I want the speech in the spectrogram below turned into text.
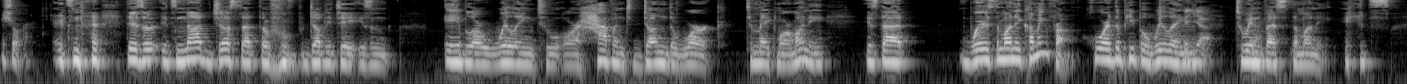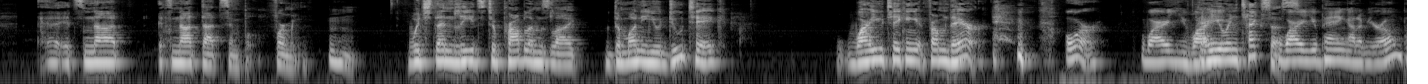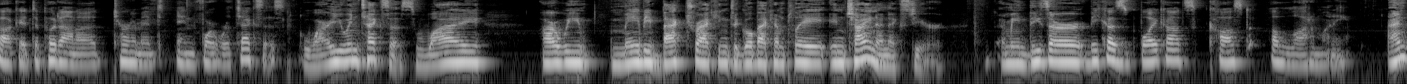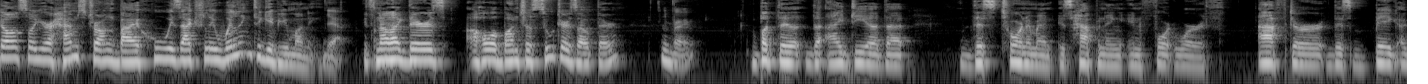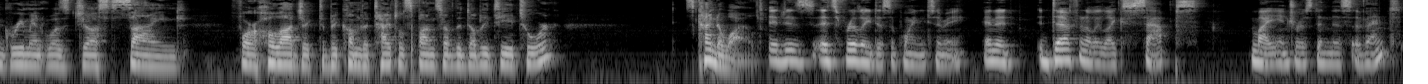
Sure. It's not, there's a it's not just that the WTA isn't able or willing to or haven't done the work to make more money. Is that where's the money coming from? Who are the people willing Yeah. to invest the money? It's uh, it's not it's not that simple for me. Which then leads to problems like the money you do take. Why are you taking it from there? Or why are you Why are you in Texas? why are you paying out of your own pocket to put on a tournament in Fort Worth, Texas? Why are you in Texas? Why are we maybe backtracking to go back and play in China next year? I mean, these are, Because boycotts cost a lot of money. and also you're hamstrung by who is actually willing to give you money. Yeah. It's not like there's a whole bunch of suitors out there, Right. but the, the idea that this tournament is happening in Fort Worth after this big agreement was just signed for Hologic to become the title sponsor of the WTA Tour. It's kind of wild. It is. It's really disappointing to me, and it, it definitely like saps my interest in this event.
